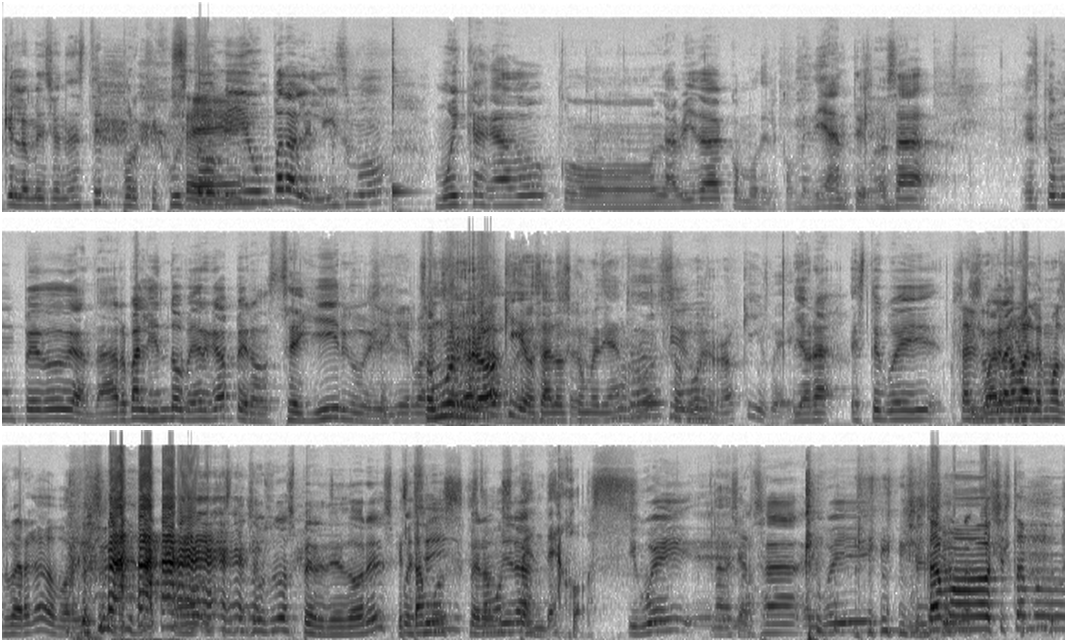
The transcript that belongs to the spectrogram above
que lo mencionaste porque justo Sí. vi un paralelismo muy cagado con la vida como del comediante, güey. O sea, es como un pedo de andar valiendo verga, pero seguir, güey. Seguir Somos verga, Rocky, güey. o sea, los Sí. comediantes Somos Rocky, somos güey. Rocky, güey. Y ahora, este güey. ¿Estás diciendo igual que no valemos verga? Porque... Eh, somos unos perdedores, Que pues estamos, sí, pero estamos mira. pendejos. Y güey, eh, No, o sea, el güey. Sí estamos, sí estamos.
